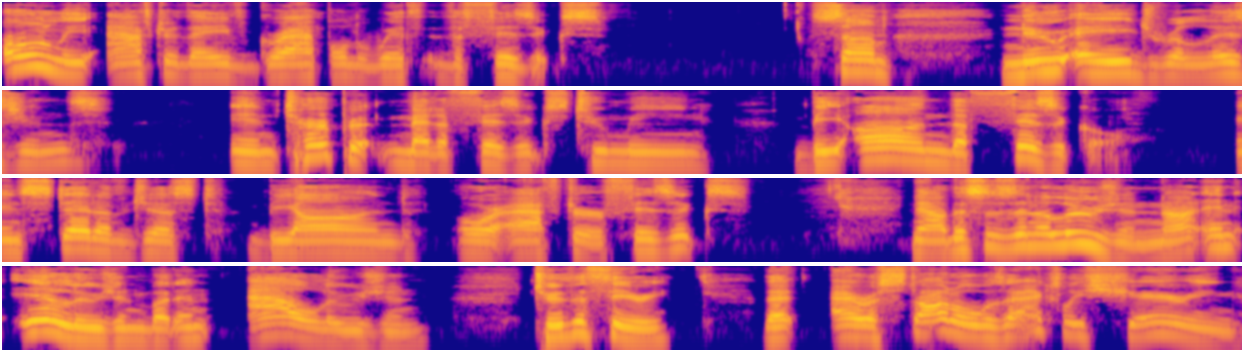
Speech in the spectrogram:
only after they've grappled with the physics. Some New Age religions interpret metaphysics to mean beyond the physical instead of just beyond or after physics. Now, this is an illusion, not an illusion, but an allusion to the theory that Aristotle was actually sharing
